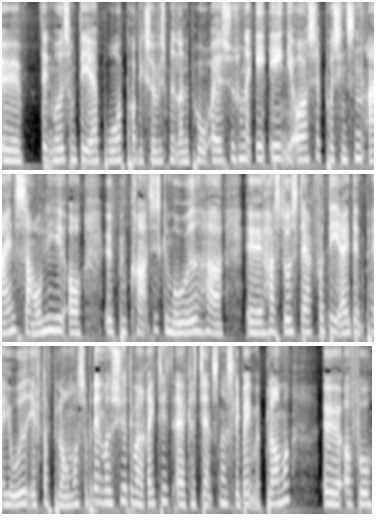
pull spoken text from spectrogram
øh, den måde, som DR bruger public service-midlerne på. Og jeg synes, hun er e- egentlig også på sin sådan egen savlige og øh, byråkratiske måde har, øh, har stået stærkt for DR i den periode efter plommer. Så på den måde synes jeg, det var rigtigt at Christiansen har slippe af med plommer øh, og få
